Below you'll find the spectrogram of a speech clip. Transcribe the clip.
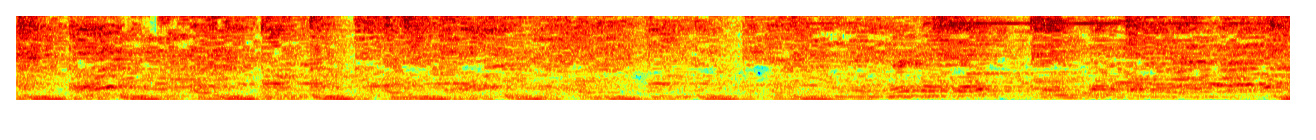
Thank you.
